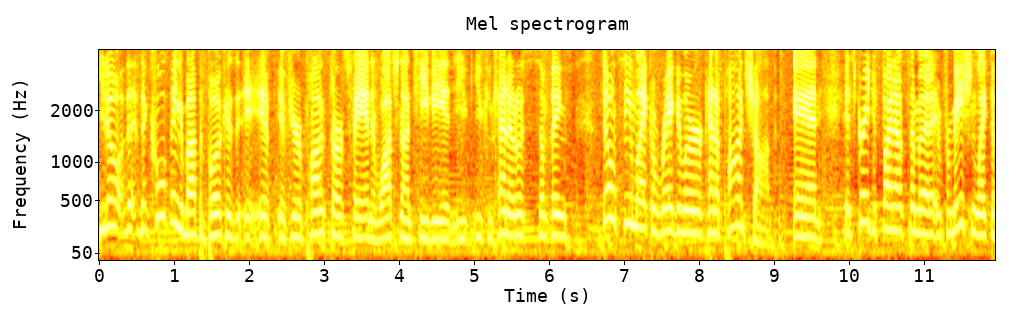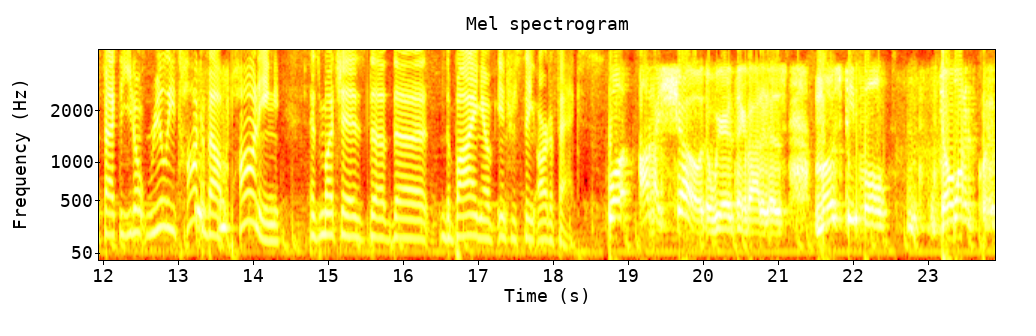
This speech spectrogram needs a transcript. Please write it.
You know, the, the cool thing about the book is if, if you're a Pawn Stars fan and watching on TV, you, you can kind of notice some things don't seem like a regular kind of pawn shop. And it's great to find out some of that information, like the fact that you don't really talk about pawning as much as the, the, the buying of interesting artifacts. Well, on my show, the weird thing about it is most people don't want to.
